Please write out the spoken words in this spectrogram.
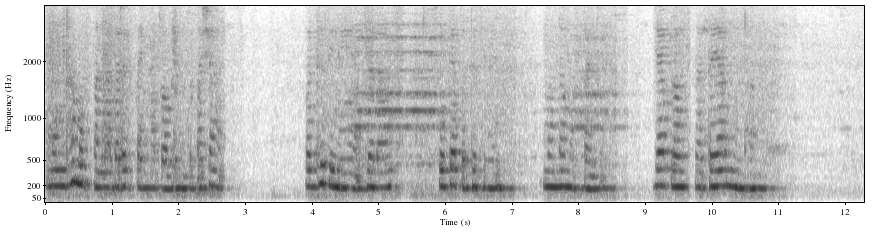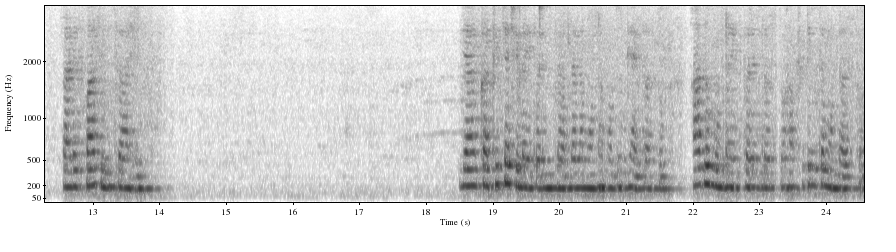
मोंढा मोजताना बऱ्याच ताईंना प्रॉब्लेम होतो. अशा पद्धतीने आपल्याला सोप्या पद्धतीने मोंढा मोजता येतो. या ब्लाऊजचा तयार मोंढा साडेपाच इंच आहे. ज्या काकीच्या शिलाईपर्यंत आपल्याला मोंढा मोजून घ्यायचा असतो हा जो मोंढा इथपर्यंत असतो हा फिटिंगचा मोंढा असतो.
